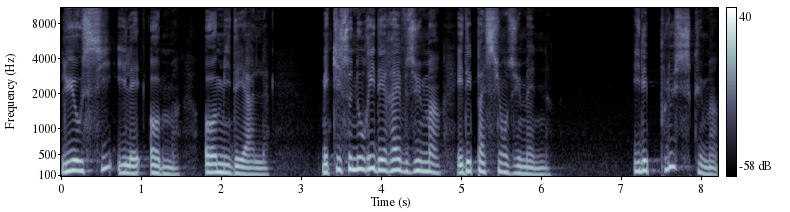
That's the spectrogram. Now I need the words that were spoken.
Lui aussi, il est homme, homme idéal, mais qui se nourrit des rêves humains et des passions humaines. Il est plus qu'humain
